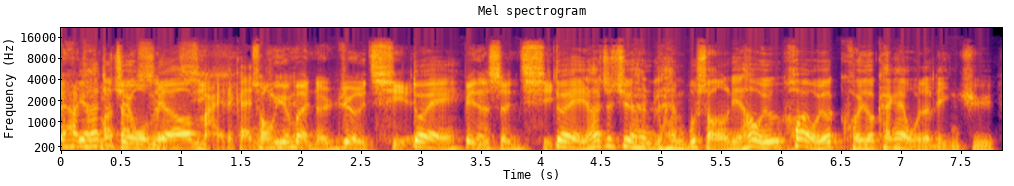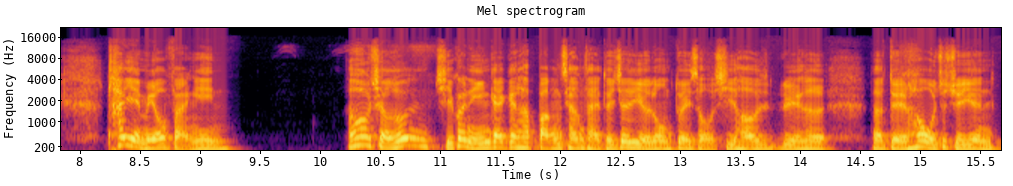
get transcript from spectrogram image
以他就觉得我们要买的感觉，从原本的热切对变得生气，对，然后就觉得很很不爽的脸。然后我又后来我又回头看看我的邻居，他也没有反应。然后想说奇怪，你应该跟他帮腔才对，就是有那种对手戏，然后联合那对，然后我就觉得有点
